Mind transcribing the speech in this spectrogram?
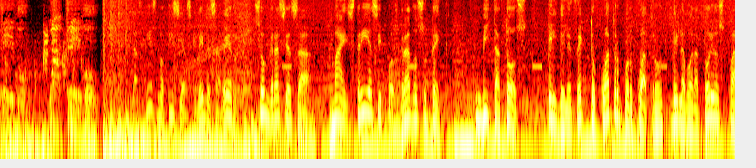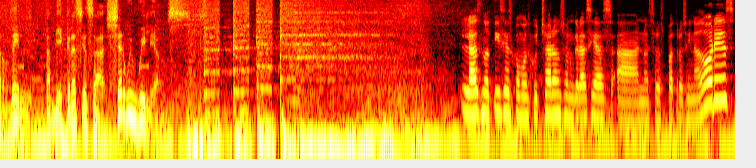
tribu, la tribu. Las 10 noticias que debes saber son gracias a Maestrías y Posgrados UTEC, VitaTos, el del efecto 4x4 de Laboratorios Fardel, también gracias a Sherwin Williams. Las noticias, como escucharon, son gracias a nuestros patrocinadores,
